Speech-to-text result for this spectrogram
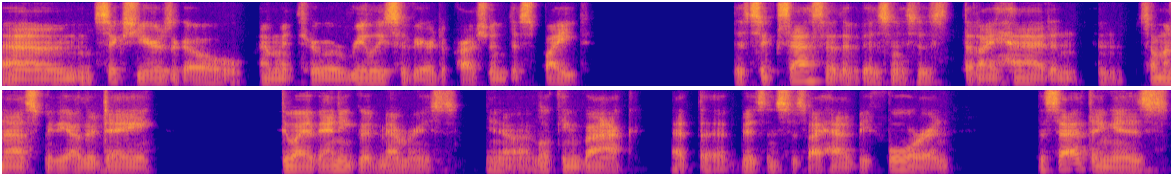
Um, six years ago, I went through a really severe depression despite the success of the businesses that I had. And, and someone asked me the other day, Do I have any good memories? You know, looking back at the businesses I had before. And the sad thing is,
